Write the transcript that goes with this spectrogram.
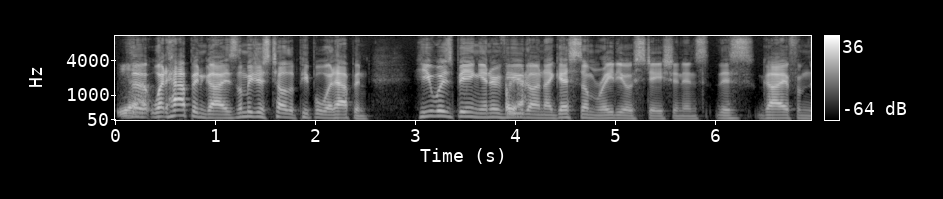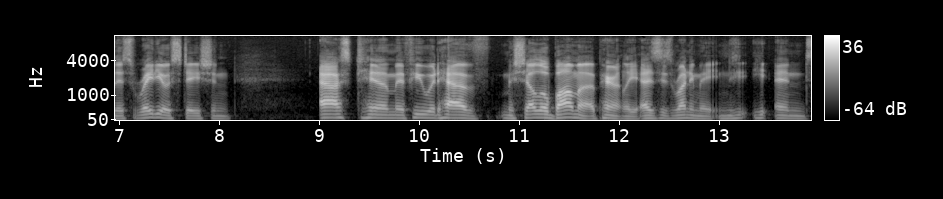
yeah. the, what happened, guys? Let me just tell the people what happened. He was being oh, interviewed yeah. on, I guess, some radio station, and this guy from this radio station asked him if he would have Michelle Obama apparently as his running mate, and he, he and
